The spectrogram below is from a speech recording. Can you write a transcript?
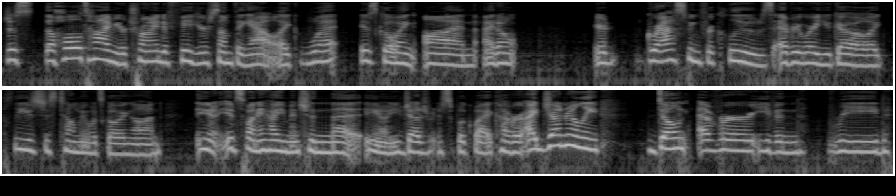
just the whole time you're trying to figure something out. Like what is going on? I don't. You're grasping for clues everywhere you go. Like please just tell me what's going on. You know, it's funny how you mentioned that. You know, you judge this book by a cover. I generally don't ever even read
